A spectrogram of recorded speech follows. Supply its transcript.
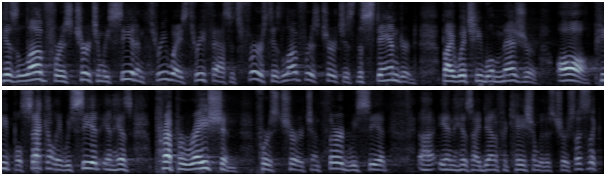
his love for his church, and we see it in three ways, three facets. First, his love for his church is the standard by which he will measure all people. Secondly, we see it in his preparation for his church. And third, we see it uh, in his identification with his church. Let's look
